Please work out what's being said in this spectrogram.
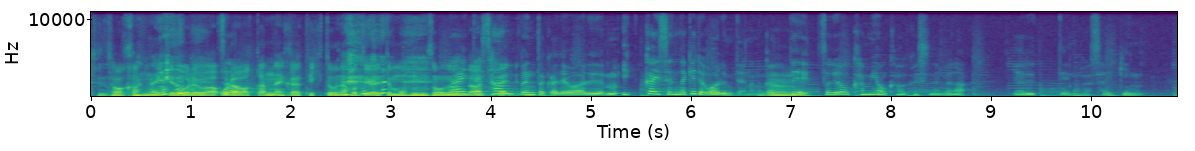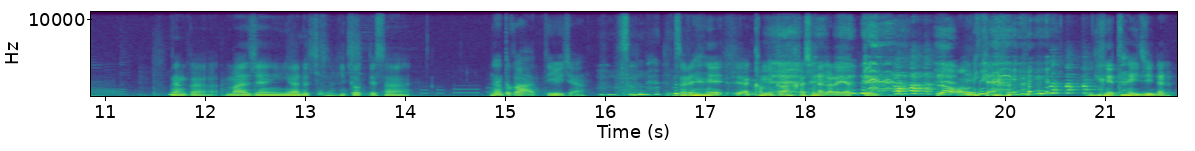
ちょっとわかんないけど俺は 俺はわかんないから適当なこと言われてもうんそうなん大体だって3分とかで終わるもう1回戦だけで終わるみたいなのがあって、うん。それを髪を乾かしながらやるっていうのが最近なんか麻雀やる人ってさなんとかって言うじゃん。そんな。それ髪乾かしながらやってんの。ローンみたいな。大事だから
